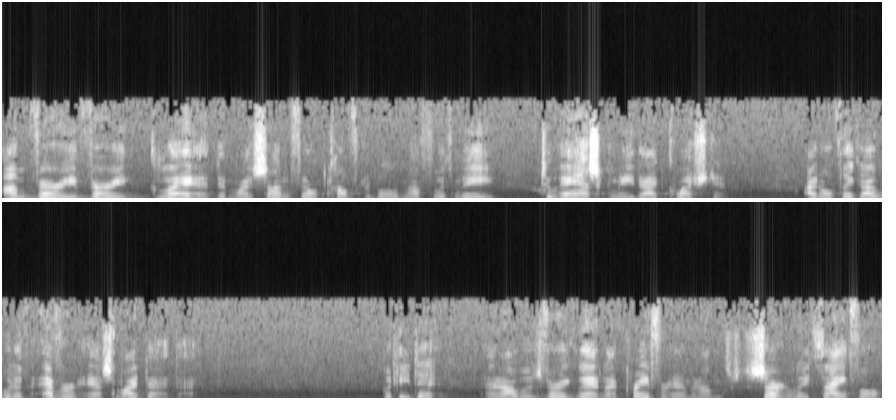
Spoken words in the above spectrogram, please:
I'm very, very glad that my son felt comfortable enough with me to ask me that question. I don't think I would have ever asked my dad that. But he did. And I was very glad, and I pray for him, and I'm certainly thankful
